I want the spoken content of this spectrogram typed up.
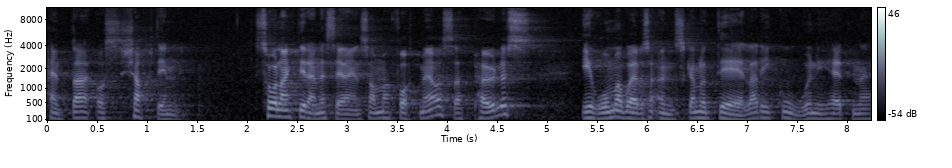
hente oss kjapt inn Så langt i denne serien så har vi fått med oss at Paulus i romerbrevet så ønsker han å dele de gode nyhetene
